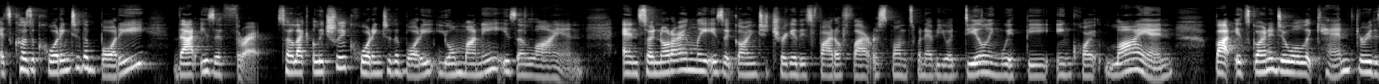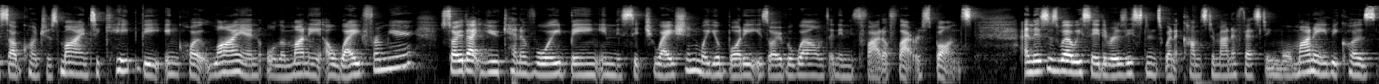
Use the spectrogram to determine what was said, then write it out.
It's because according to the body, that is a threat. So, like, literally, according to the body, your money is a lion. And so, not only is it going to trigger this fight or flight response whenever you're dealing with the in quote lion, but it's going to do all it can through the subconscious mind to keep the in quote lion or the money away from you so that you can avoid being in this situation where your body is overwhelmed and in this fight or flight response. And this is where we see the resistance when it comes to manifesting more money because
